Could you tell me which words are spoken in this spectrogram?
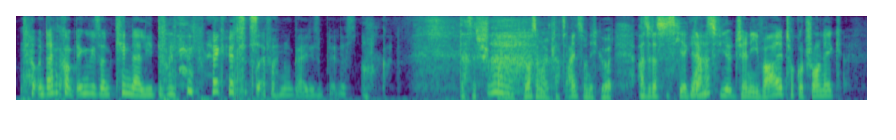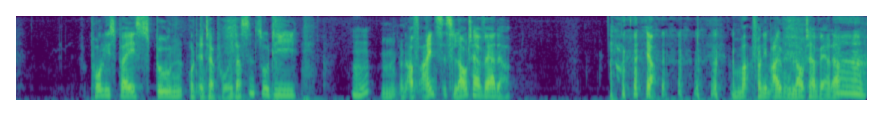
Und dann kommt irgendwie so ein Kinderlied von den Fraggles. Das ist einfach nur geil, diese Playlist. Oh Gott. Das ist spannend. Du hast ja meinen Platz 1 noch nicht gehört. Also, das ist hier Ja. ganz viel Jenny Wahl, Tokotronic, Polyspace, Spoon und Interpol. Das sind so die. Mhm. Mhm. Und auf 1 ist Lauter Werder. Ja. Von dem Album Lauter Werder. Ah,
